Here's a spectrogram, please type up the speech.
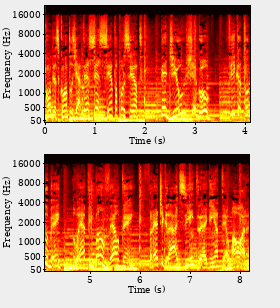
com descontos de até 60%. Pediu, chegou. Fica tudo bem. No app Panvel tem. Frete grátis e entrega em até uma hora.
